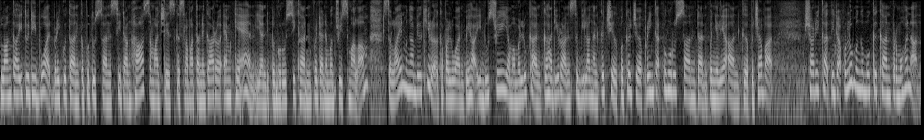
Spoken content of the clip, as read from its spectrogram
Langkah itu dibuat berikutan keputusan sidang khas Majlis Keselamatan Negara MKN yang dipengerusikan Perdana Menteri semalam selain mengambil kira keperluan pihak industri yang memerlukan kehadiran sebilangan kecil pekerja peringkat pengurusan dan penyeliaan ke pejabat syarikat tidak perlu mengemukakan permohonan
